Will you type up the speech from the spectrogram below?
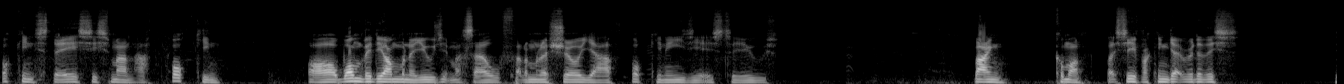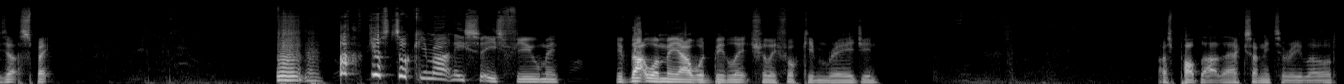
Fucking stasis, man. I fucking... Oh, one video I'm going to use it myself. And I'm going to show you how fucking easy it is to use. Bang. Come on. Let's see if I can get rid of this. Is that spec... I've just took him out and he's, he's fuming. If that were me, I would be literally fucking raging. I just pop that there because I need to reload.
